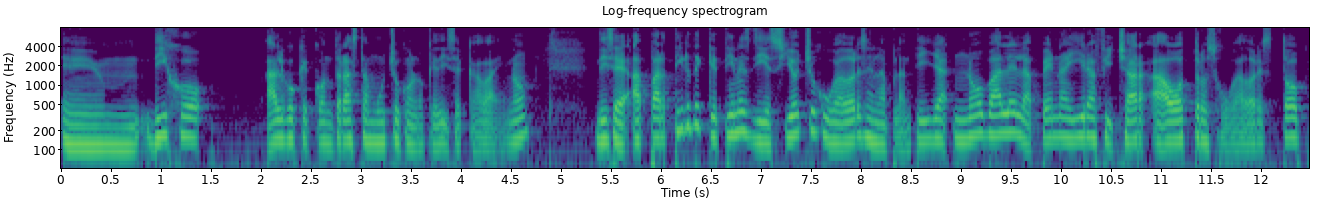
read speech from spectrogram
em, dijo algo que contrasta mucho con lo que dice Cabay, ¿no? Dice, a partir de que tienes 18 jugadores en la plantilla, no vale la pena ir a fichar a otros jugadores top.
